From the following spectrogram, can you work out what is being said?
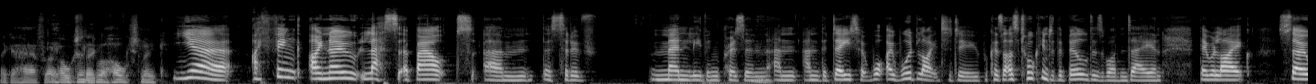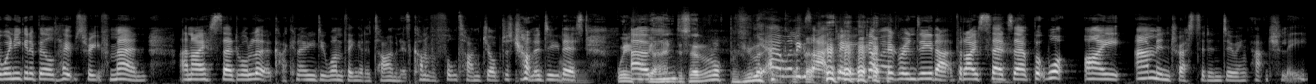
Like a half a they house, like a house like Yeah, I think I know less about um, the sort of men leaving prison and and the data what i would like to do because i was talking to the builders one day and they were like so when are you going to build hope street for men and i said well look i can only do one thing at a time and it's kind of a full-time job just trying to do this We'll give you hand to set it up if you like. yeah, well, exactly. Come over and do that. But I said, uh, but what I am interested in doing actually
